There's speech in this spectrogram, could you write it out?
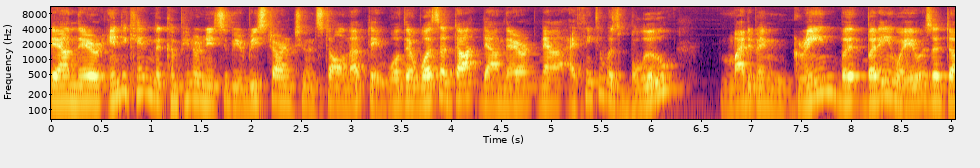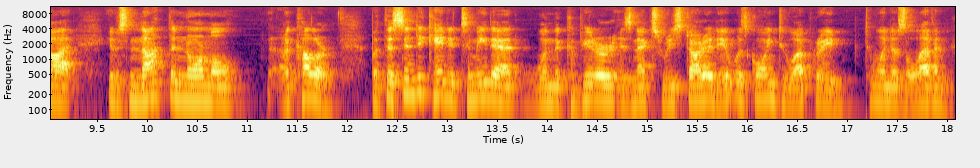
down there indicating the computer needs to be restarted to install an update. Well, there was a dot down there. Now, I think it was blue, might have been green, but but anyway, it was a dot. It was not the normal a color. But this indicated to me that when the computer is next restarted, it was going to upgrade to Windows 11.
